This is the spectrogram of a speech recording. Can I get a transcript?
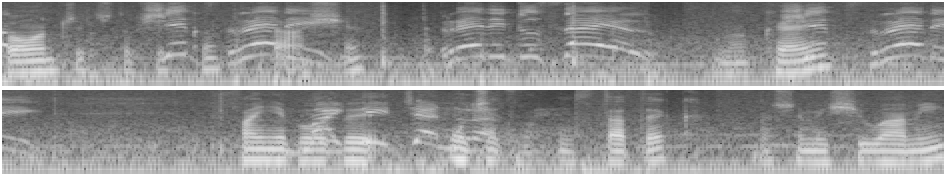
połączyć to wszystko? Da się. Okej. Ready! Fajnie byłoby uciec na ten statek naszymi siłami.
